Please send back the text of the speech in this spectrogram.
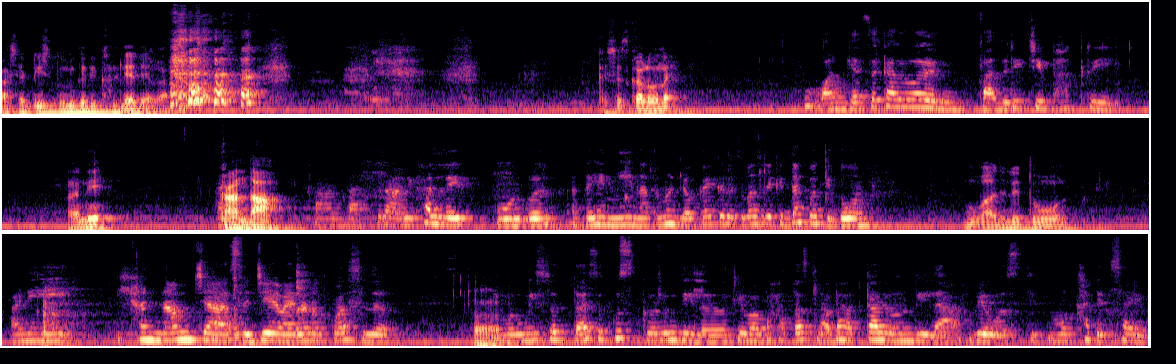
अशा डिश तुम्ही कधी खाल्ल्या द्या का? कशाच कालवण आहे? वांग्याचं कालवण बाजरीची भाकरी. आणि कांदा. कांदा. तर आम्ही खाल्लंय पोटभर. आता हे नी ना तर म्हटलं काय करायचं? वाजले की दाखवा की दोन. वाजले दोन. आणि ह्यांना आमच्या असं जेवायला नको असलं मग मी स्वतः असं कुस करून दिलं किंवा भात असला भात कालवून दिला व्यवस्थित. मग खातेत साहेब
